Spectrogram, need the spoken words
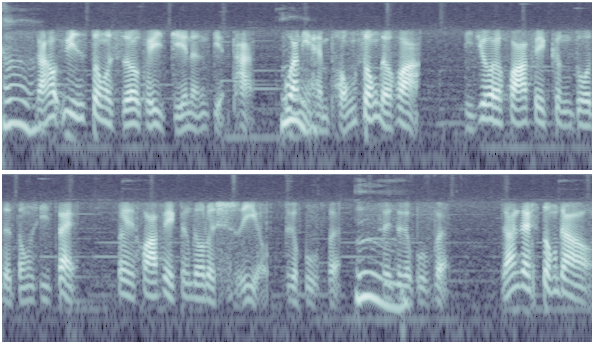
嗯，然后运送的时候可以节能减碳。不然你很蓬松的话，你就会花费更多的东西，再会花费更多的石油这个部分，嗯，所以这个部分，然后再送到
